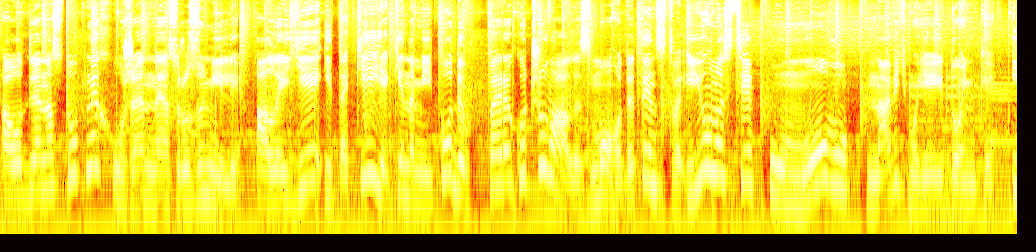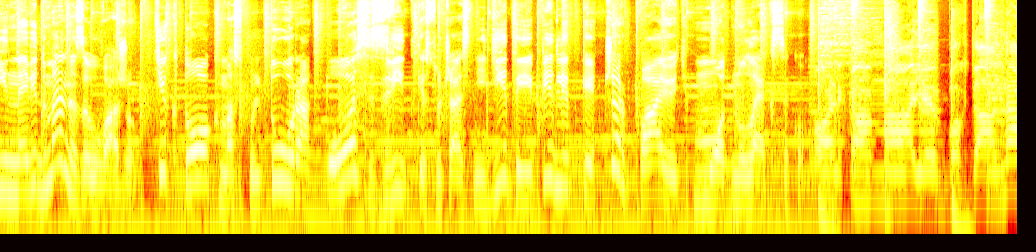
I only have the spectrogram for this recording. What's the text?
А от для наступних уже не зрозумілі. Але є і такі, які, на мій подив, перекочували з мого дитинства і юності у мову навіть моєї доньки. І не від мене зауважу: Тікток, маскультура ось звідки сучасні діти і підлітки черпають модну лексику. Олька має Богдана,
